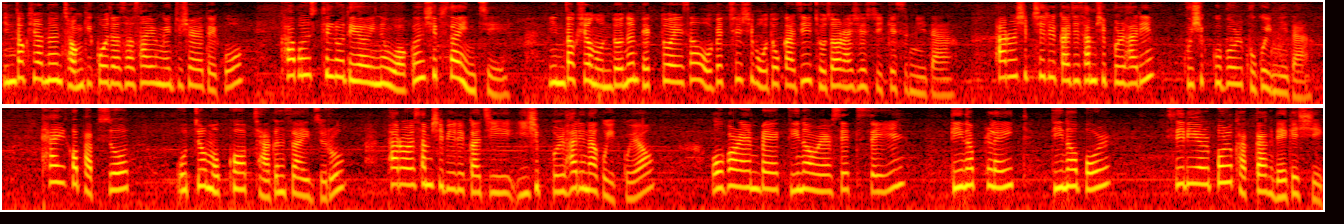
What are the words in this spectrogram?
인덕션은 전기 꽂아서 사용해 주셔야 되고 카본 스틸로 되어 있는 웍은 14인치. 인덕션 온도는 100도에서 575도까지 조절하실 수 있겠습니다. 8월 17일까지 30불 할인 99불 99입니다. 타이거 밥솥 5.5컵 작은 사이즈로 8월 31일까지 20불 할인하고 있고요. 오버앤백 디너웨어 세트 세일, 디너 플레이트, 디너 볼, 시리얼 볼 각각 4개씩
